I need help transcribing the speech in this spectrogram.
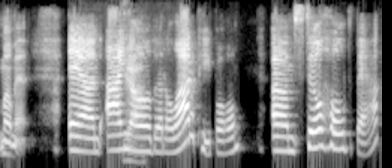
moment. And I Yeah. know that a lot of people um, still hold back,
